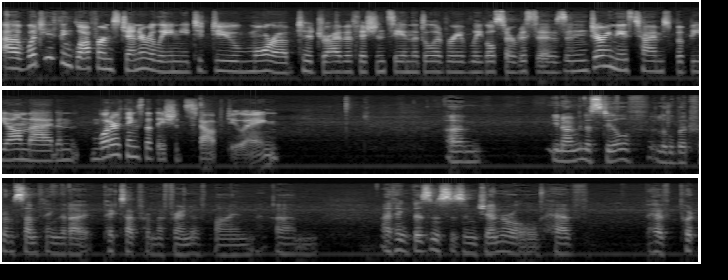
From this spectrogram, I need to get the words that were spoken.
uh, what do you think law firms generally need to do more of to drive efficiency in the delivery of legal services and during these times, but beyond that? And what are things that they should stop doing? Um, you know, I'm going to steal a little bit from something that I picked up from a friend of mine. Um, I think businesses in general have have put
